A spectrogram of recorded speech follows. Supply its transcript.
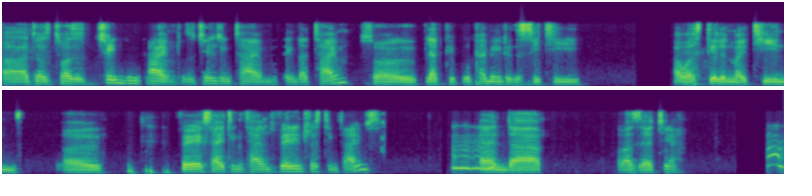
uh, it was, it was a changing time. It was a changing time, I think, that time. So black people coming into the city. I was still in my teens. So very exciting times, very interesting times. Mhm. And uh, that was it, yeah. Hmm,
